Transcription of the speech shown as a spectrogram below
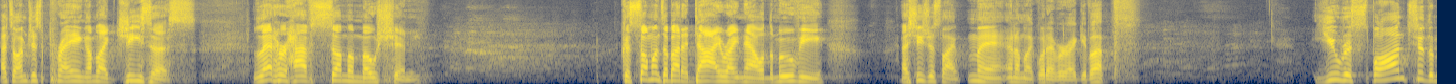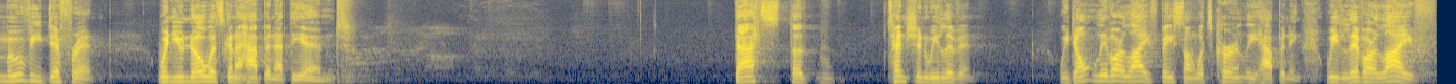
And so I'm just praying. I'm like, Jesus, let her have some emotion. Because someone's about to die right now in the movie. And she's just like, meh. And I'm like, whatever, I give up. You respond to the movie different when you know what's gonna happen at the end. That's the tension we live in. We don't live our life based on what's currently happening. We live our life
